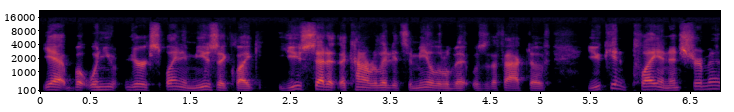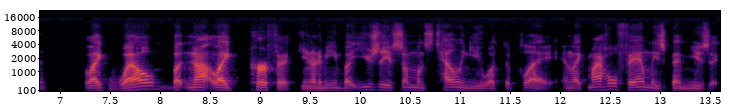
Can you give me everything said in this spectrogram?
Yeah, but when you you're explaining music, like you said it, that kind of related to me a little bit was the fact of you can play an instrument like well, but not like perfect. You know what I mean? But usually, if someone's telling you what to play, and like my whole family's been music.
